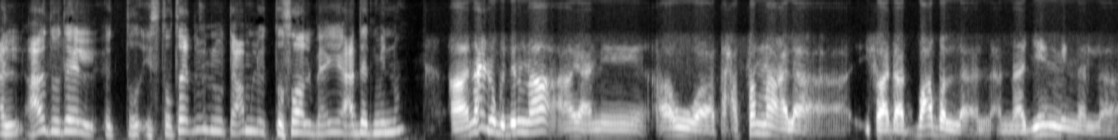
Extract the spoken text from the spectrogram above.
العادوا ديل ات- استطعتوا أنه تعملوا اتصال بأي عدد منهم؟ آه نحن قدرنا آه يعني أو تحصلنا على إفادات بعض ال- ال- الناجين من ال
